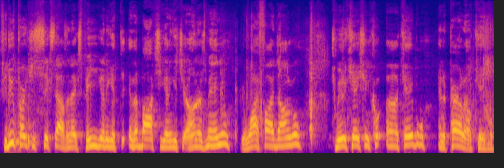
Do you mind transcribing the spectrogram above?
If you do purchase 6000 XP, you're gonna get, the, in the box, you're gonna get your owner's manual, your Wi-Fi dongle, communication uh, cable, and a parallel cable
